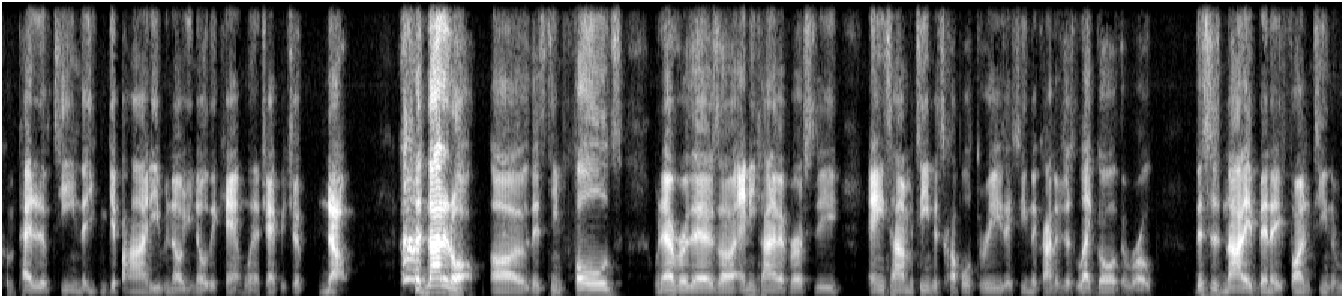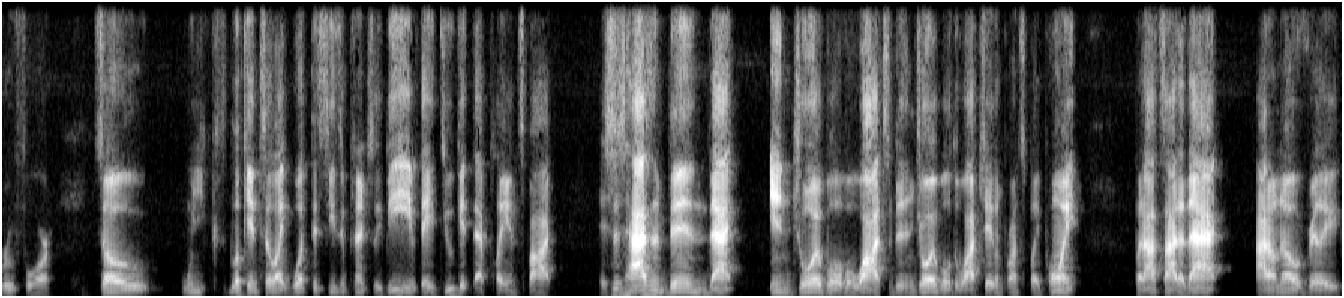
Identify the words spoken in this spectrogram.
competitive team that you can get behind, even though you know they can't win a championship? No, not at all. Uh, this team folds whenever there's uh, any kind of adversity. Anytime a team hits a couple of threes, they seem to kind of just let go of the rope. This has not a, been a fun team to root for. So when you look into like what this season potentially be, if they do get that play-in spot, it just hasn't been that enjoyable of a watch. It's been enjoyable to watch Jalen Brunson play point, but outside of that, I don't know really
